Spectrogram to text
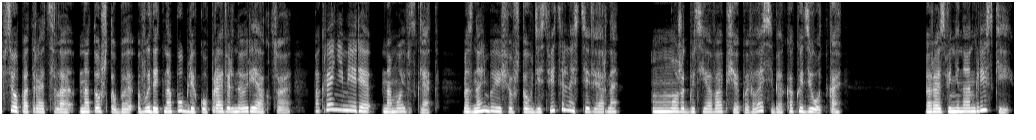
Всё потратила на то, чтобы выдать на публику правильную реакцию. По крайней мере, на мой взгляд. Знать бы ещё, что в действительности верно. Может быть, я вообще повела себя как идиотка. Разве не на английский?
